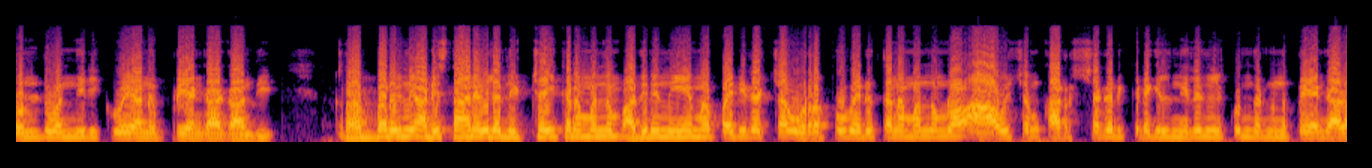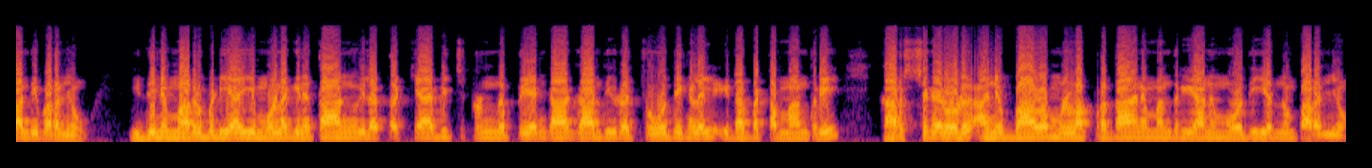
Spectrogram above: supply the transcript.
കൊണ്ടുവന്നിരിക്കുകയാണ് പ്രിയങ്ക ഗാന്ധി. റബ്ബറിന് അടിസ്ഥാന വില നിശ്ചയിക്കണമെന്നും അതിന് നിയമപരിരക്ഷ ഉറപ്പുവരുത്തണമെന്നുള്ള ആവശ്യം കർഷകർക്കിടയിൽ നിലനിൽക്കുന്നുണ്ടെന്ന് പ്രിയങ്ക ഗാന്ധി പറഞ്ഞു. ഇതിന് മറുപടിയായി മുളകിന് താങ്ങുവില പ്രഖ്യാപിച്ചിട്ടുണ്ടെന്ന് പ്രിയങ്ക ഗാന്ധിയുടെ ചോദ്യങ്ങളിൽ ഇടപെട്ട മന്ത്രി കർഷകരോട് അനുഭാവമുള്ള പ്രധാനമന്ത്രിയാണ് മോദി എന്നും പറഞ്ഞു.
